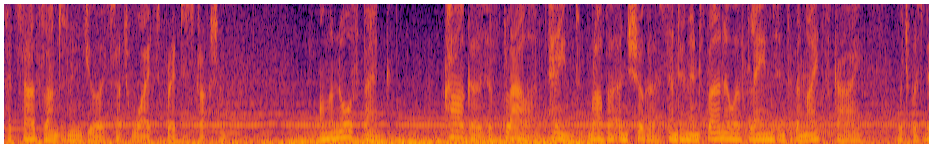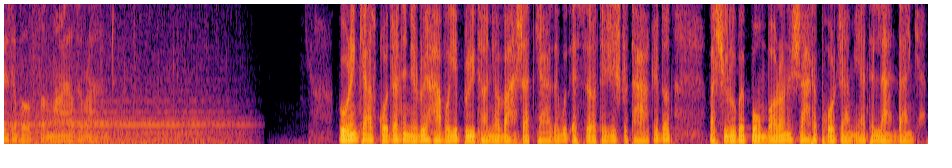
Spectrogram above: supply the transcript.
had South London endured such widespread destruction. On the North Bank, Cargoes of flour, paint, rubber, and sugar sent an inferno of flames into the night sky, which was visible for miles around. گورینگ که از قدرت نیروی هوایی بریتانیا وحشت کرده بود استراتژیش رو تغییر داد و شروع به بمباران شهر پرجمعیت لندن کرد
